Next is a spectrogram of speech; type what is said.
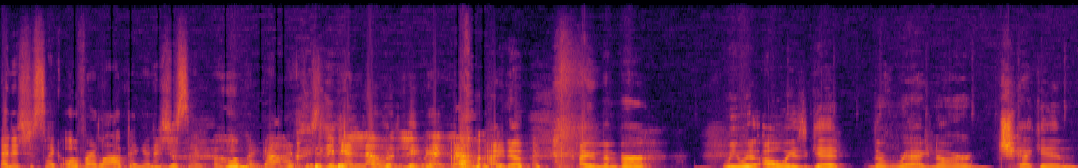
and it's just like overlapping, and it's just like, oh my god, just leave me alone, leave me alone. I know. I remember we would always get the Ragnar check-in.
